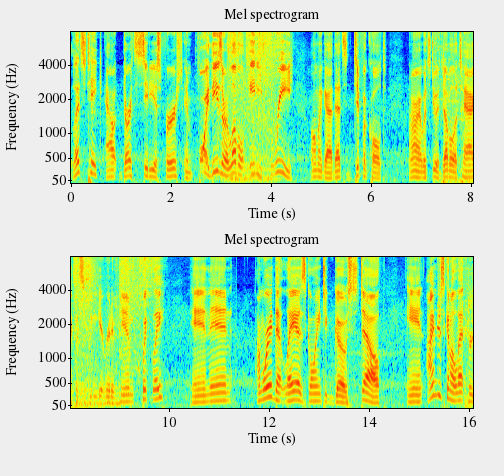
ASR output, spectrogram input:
Let's take out Darth Sidious first, and boy, these are level 83. Oh my god, that's difficult. All right, let's do a double attack. Let's see if we can get rid of him quickly. And then I'm worried that Leia is going to go stealth, and I'm just going to let her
